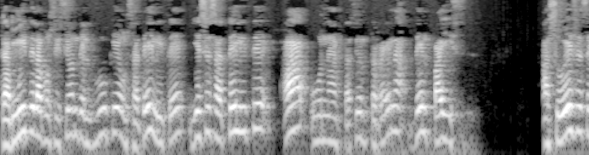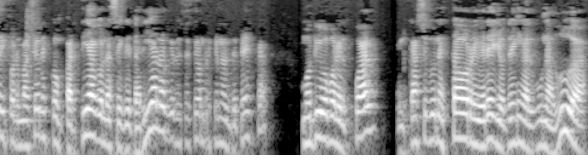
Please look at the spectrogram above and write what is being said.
transmite la posición del buque a un satélite y ese satélite a una estación terrena del país. A su vez, esa información es compartida con la Secretaría de la Organización Regional de Pesca, motivo por el cual en caso de que un Estado ribereño tenga alguna duda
